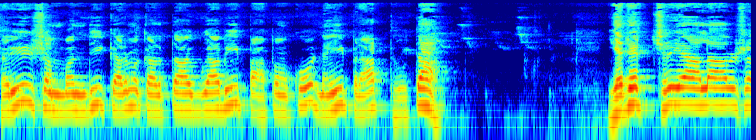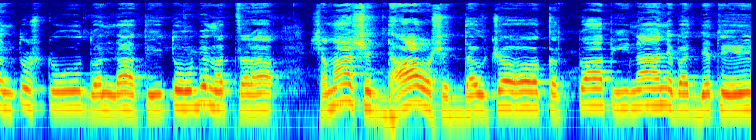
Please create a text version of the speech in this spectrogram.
शरीर संबंधी कर्म करता हुआ भी पापों को नहीं प्राप्त होता। यदिश्रेयालाभ संतुष्टो द्वंद्वातीतो विमत्सरा। क्षमा सिद्धा सिद्धौ च कृत्वापि नानिबध्यते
